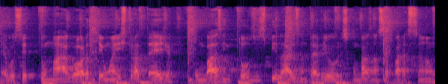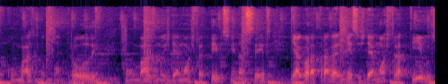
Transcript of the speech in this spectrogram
é você tomar agora, ter uma estratégia com base em todos os pilares anteriores, com base na separação, com base no controle, com base nos demonstrativos financeiros e agora através desses demonstrativos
